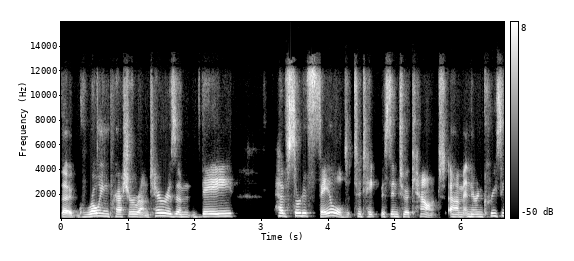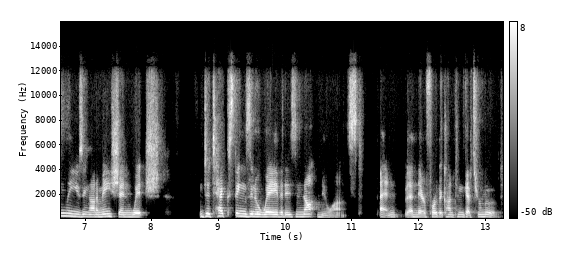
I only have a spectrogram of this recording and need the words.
the growing pressure around terrorism, they have sort of failed to take this into account. Um, and they're increasingly using automation, which detects things in a way that is not nuanced, and, and therefore the content gets removed.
